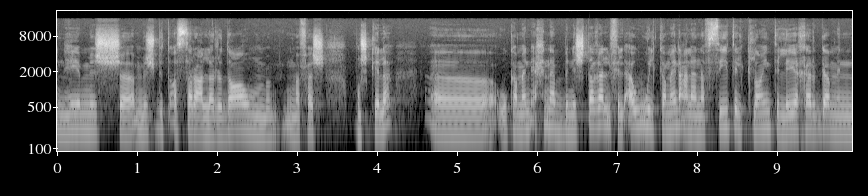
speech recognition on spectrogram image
إن هي مش مش بتأثر على الرضاعة وما فيهاش مشكلة آه وكمان إحنا بنشتغل في الأول كمان على نفسية ال client اللي هي خارجة من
